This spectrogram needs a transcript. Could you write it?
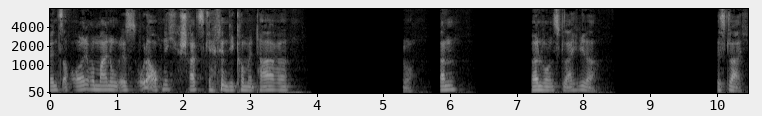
Wenn es auch eure Meinung ist oder auch nicht, schreibt es gerne in die Kommentare. So, dann hören wir uns gleich wieder. Bis gleich.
